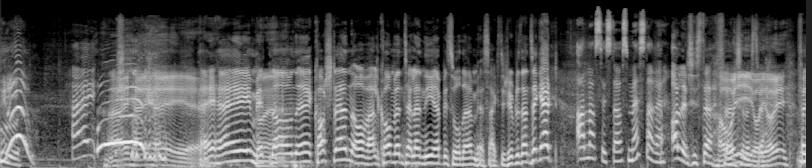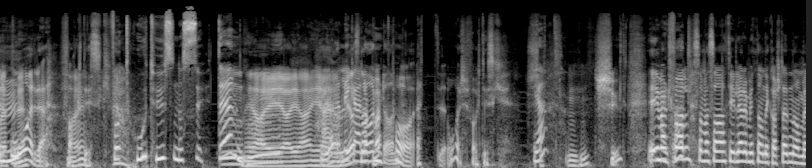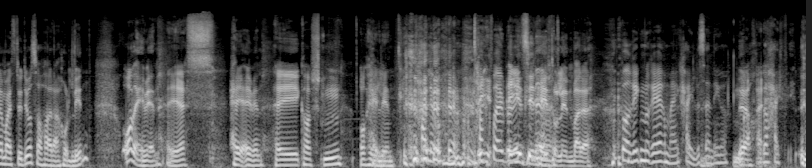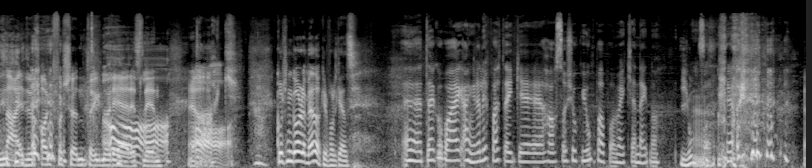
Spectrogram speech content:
Hei. Hei, hei, hei. Hei, hei. Mitt navn er Karsten, og velkommen til en ny episode med 67 sikkert. Aller siste av semesteret. Aller siste for Oi, semesteret. oi. For mm. året, faktisk. For 2017. Ja, ja, ja, ja. Ja, Herlig vi har snart vært på et år, faktisk. Ja. Mhm, Sjukt. I hvert fall, som jeg sa tidligere, mitt navn er Karsten, og med meg i studio så har jeg Linn og Eivind. Yes. Hei, Eivind. Hei, Karsten. Og hei, Linn. Hallo. Takk for at jeg ble Ingen sier hei til Linn, bare. Bare ignorer meg hele sendinga. Ja. Det var helt fint. Nei, du er altfor skjønn til å ignoreres, Linn. Ja. Hvordan går det med dere, folkens? Eh, Det går bra. Jeg angrer litt på at jeg eh, har så tjukk jompa på meg, kjenner jeg nå. Jompa? Ja.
